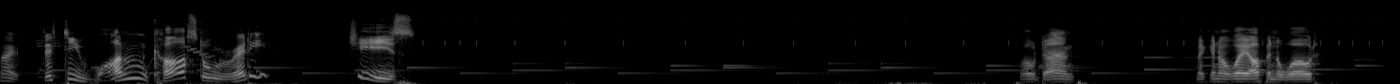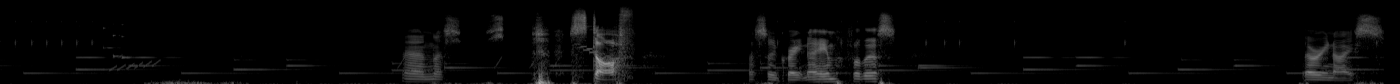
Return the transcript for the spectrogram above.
Alright, 51 cast already? Jeez. Well, dang. Making our way up in the world. And that's st stuff. That's a great name for this. Very nice.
